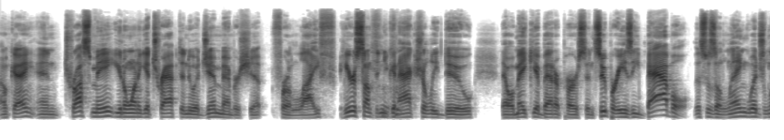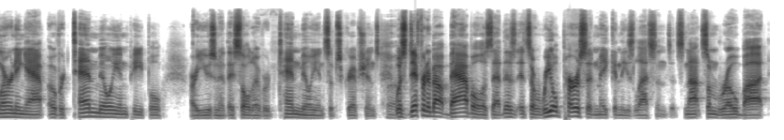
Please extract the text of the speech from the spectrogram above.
okay? And trust me, you don't want to get trapped into a gym membership for life. Here's something you can actually do that will make you a better person. Super easy. Babbel. This was a language learning app. Over 10 million people are using it. They sold over 10 million subscriptions. Wow. What's different about Babbel is that this, it's a real person making these lessons. It's not some robot.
